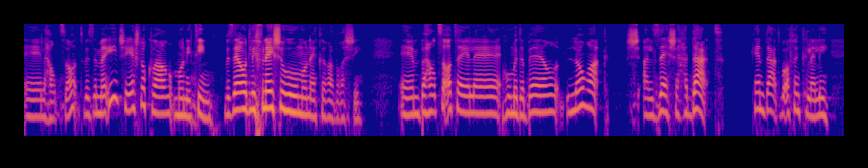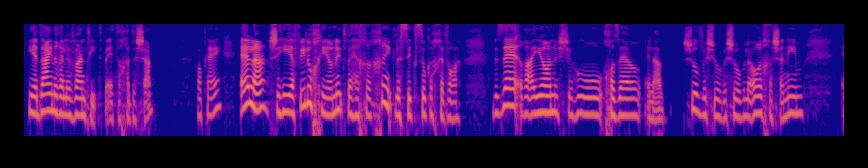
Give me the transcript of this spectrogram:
אה, להרצות, וזה מעיד שיש לו כבר מוניטין, וזה עוד לפני שהוא מונה כרב ראשי. אה, בהרצאות האלה הוא מדבר לא רק על זה שהדת, כן, דת באופן כללי, היא עדיין רלוונטית בעת החדשה, אוקיי? אלא שהיא אפילו חיונית והכרחית לשגשוג החברה. וזה רעיון שהוא חוזר אליו שוב ושוב ושוב לאורך השנים. Um,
